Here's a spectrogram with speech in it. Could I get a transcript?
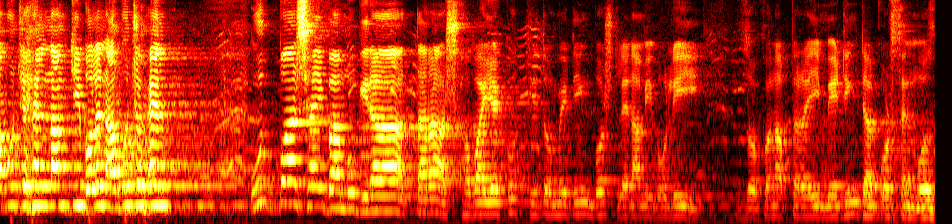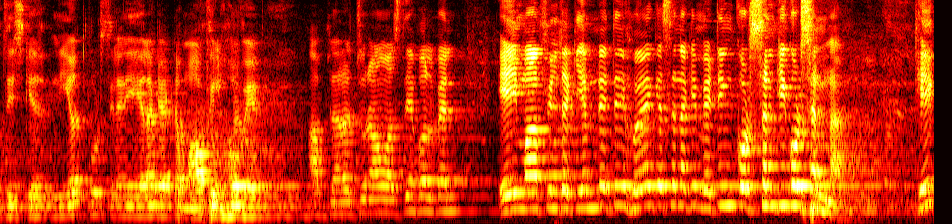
আবু জেহেল নাম কি বলেন আবু জেহেল উদ্বা সাইবা মুগিরা, তারা সবাই একত্রিত মিটিং বসলেন, আমি বলি, যখন আপনারা এই মিটিংটা করছেন, মসজিদকে নিয়ত করছিলেন, এই এলাকায় একটা মাহফিল হবে। আপনারা জোর আওয়াজ দিয়ে বলবেন, এই মাহফিলটা কি এমনিতেই হয়ে গেছে নাকি মিটিং করছেন, কি করছেন না? ঠিক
